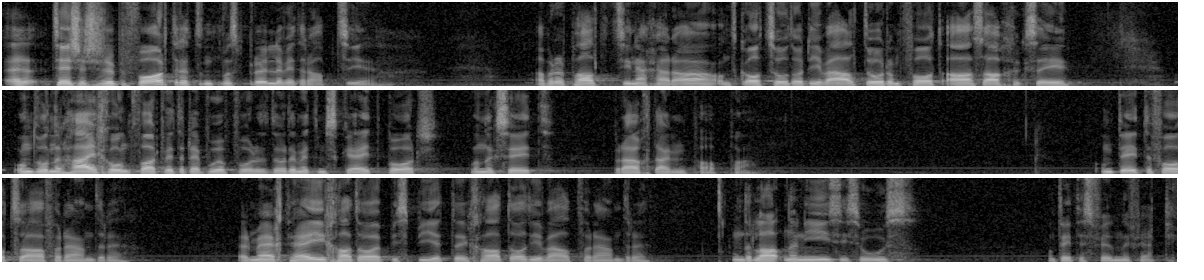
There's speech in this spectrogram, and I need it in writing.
er, zuerst ist er überfordert und muss die Brille wieder abziehen. Aber er behaltet sie nachher an und geht so durch die Welt durch und fährt an Sachen sehen. Und als er heimkommt, fährt wieder der Bub vor durch mit dem Skateboard, wo er sieht, braucht einen Papa. Und dort fängt es an verändern. Er merkt, hey, ich kann hier etwas bieten, ich kann hier die Welt verändern. Und er lädt ihn ein in sein Haus. Und dort ist das Film nicht fertig.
